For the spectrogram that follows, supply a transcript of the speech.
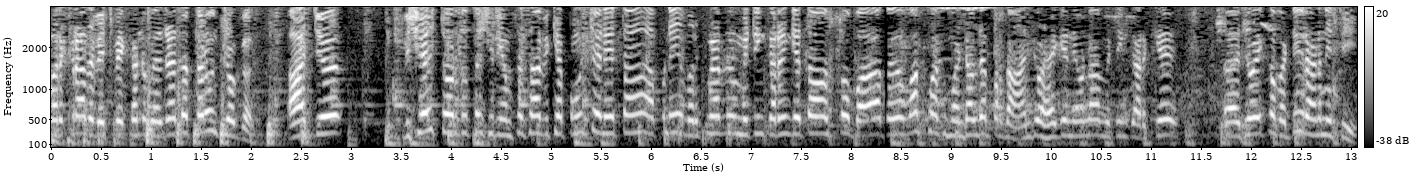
ਵਰਕਰਾਂ ਦੇ ਵਿੱਚ ਵੇਖਣ ਨੂੰ ਮਿਲ ਰਿਹਾ ਤਾਂ ਤਰੁਣ ਚੁੱਗ ਅੱਜ ਵਿਸ਼ੇਸ਼ ਤੌਰ ਦੇ ਉੱਤੇ ਸ਼੍ਰੀ ਅੰਮ੍ਰਿਤਸਰ ਸਾਹਿਬ ਵਿਖੇ ਪਹੁੰਚੇ ਨੇ ਤਾਂ ਆਪਣੇ ਵਰਕਰਾਂ ਨਾਲ ਮੀਟਿੰਗ ਕਰਨਗੇ ਤਾਂ ਉਸ ਤੋਂ ਬਾਅਦ ਵੱਖ-ਵੱਖ ਮੰਡਲ ਦੇ ਪ੍ਰਧਾਨ ਜੋ ਹੈਗੇ ਨੇ ਉਹਨਾਂ ਮੀਟਿੰਗ ਕਰਕੇ ਜੋ ਇੱਕ ਵੱਡੀ ਰਣਨੀਤੀ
